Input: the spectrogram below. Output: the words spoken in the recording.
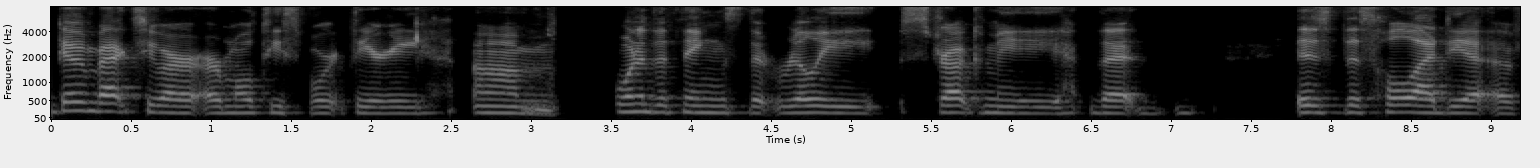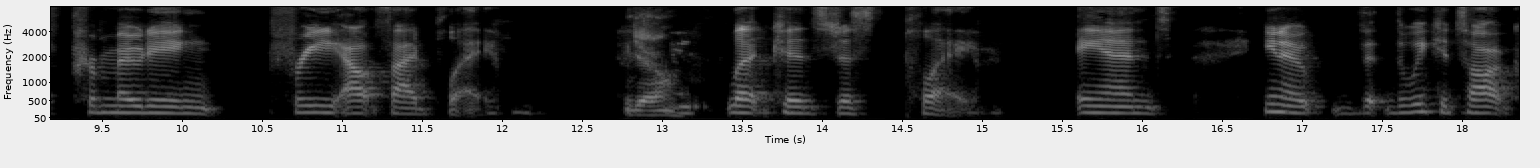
going back to our, our multi-sport theory um, mm. one of the things that really struck me that is this whole idea of promoting free outside play. Yeah. Let kids just play. And you know the, the, we could talk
